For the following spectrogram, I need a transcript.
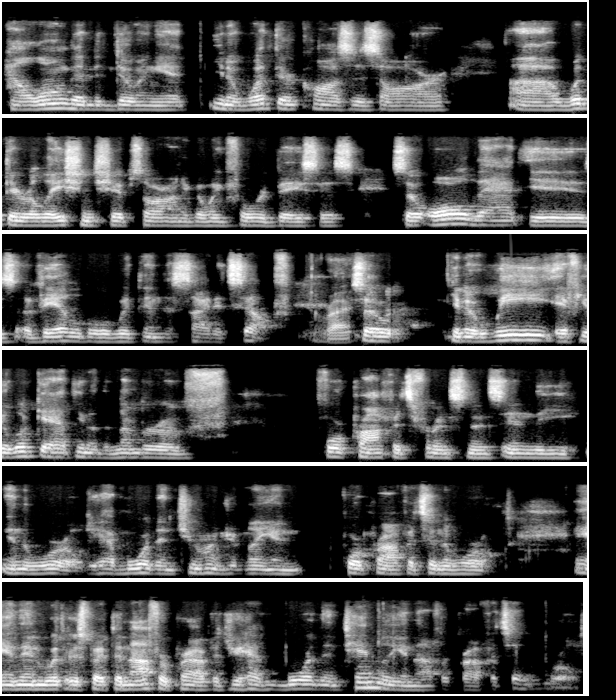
how long they've been doing it, you know, what their causes are, uh, what their relationships are on a going forward basis. So all that is available within the site itself. Right. So you know, we, if you look at, you know, the number of for-profits, for instance, in the in the world, you have more than 200 million for-profits in the world. And then with respect to not-for-profits, you have more than 10 million not-for-profits in the world.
